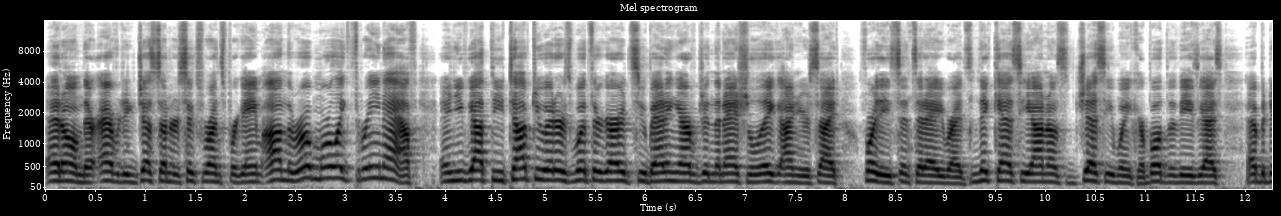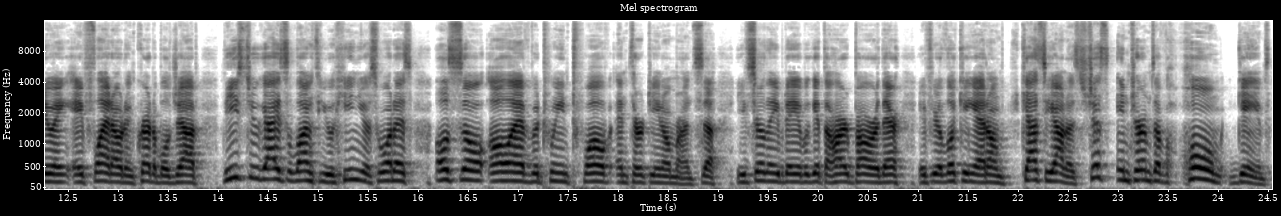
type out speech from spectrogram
at home, they're averaging just under six runs per game. On the road, more like three and a half. And you've got the top two hitters with regards to batting average in the National League on your side for the Cincinnati Reds. Nick Castellanos, Jesse Winker, both of these guys have been doing a flat out incredible job. These two guys, along with Eugenio Suarez, also all have between 12 and 13 home runs. So you've certainly been able to get the hard power there if you're looking at home. Castellanos, just in terms of home games.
